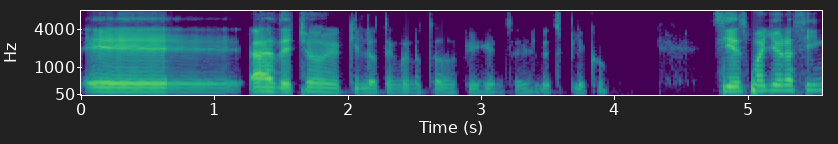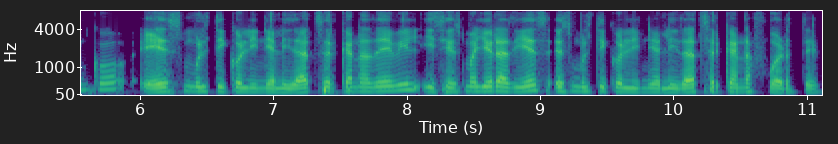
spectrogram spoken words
Eh, ah, de hecho, aquí lo tengo anotado, fíjense, lo explico. Si es mayor a 5, es multicolinealidad cercana débil, y si es mayor a 10, es multicolinealidad cercana fuerte.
